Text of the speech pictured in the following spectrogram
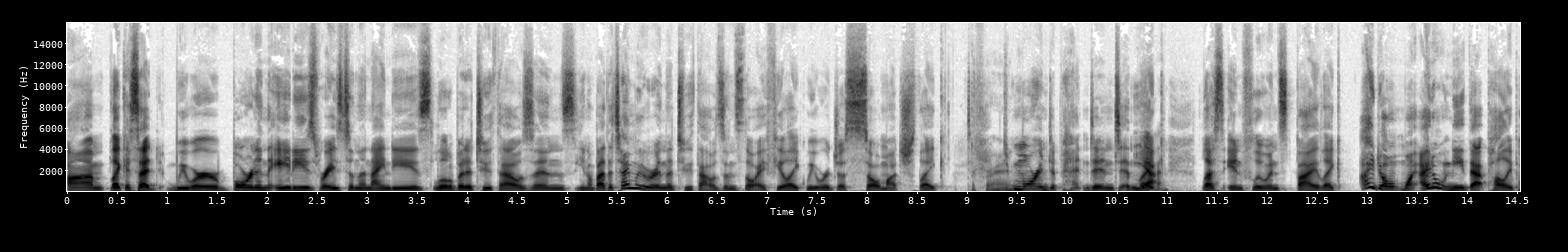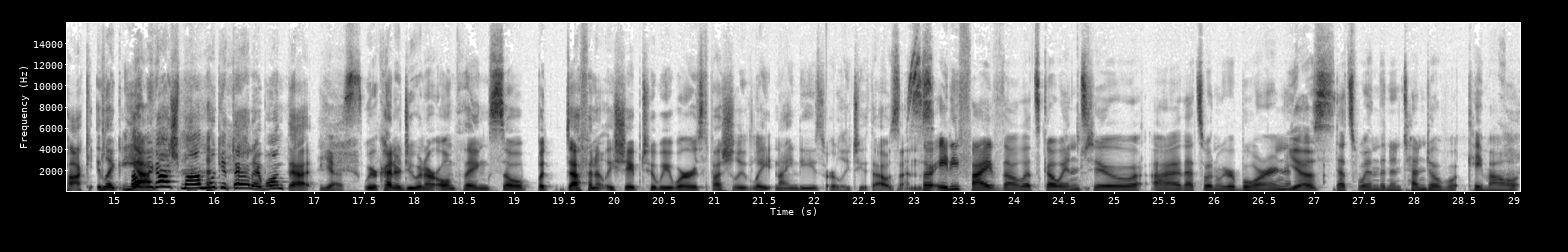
um, like I said, we were born in the '80s, raised in the '90s, a little bit of 2000s. You know, by the time we were in the 2000s, though, I feel like we were just so much like Different. more independent and Yeah. like less influenced by like I don't want I don't need that Polly Pocket. Like, oh my gosh, mom, look at that, I want that. Yes. we were kind of doing our own thing. So, but definitely shaped who we were, especially late '90s, early 2000s. So 85 though, let's go into uh, that's when we were born. yes, That's when the Nintendo came out.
